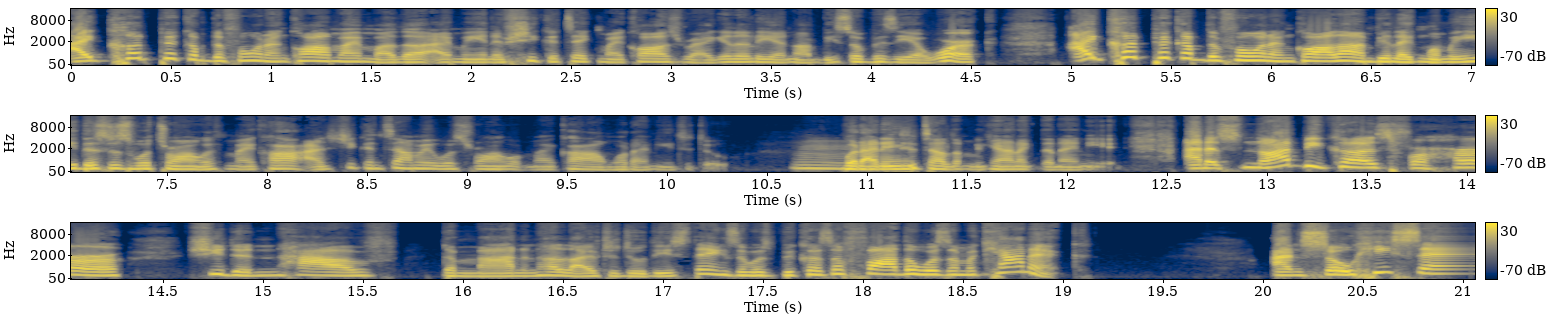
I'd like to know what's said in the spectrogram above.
I could pick up the phone and call my mother. I mean, if she could take my calls regularly and not be so busy at work, I could pick up the phone and call her and be like, Mommy, this is what's wrong with my car. And she can tell me what's wrong with my car and what I need to do hmm. what I need to tell the mechanic that I need. And it's not because for her, she didn't have the man in her life to do these things. It was because her father was a mechanic. And so he said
